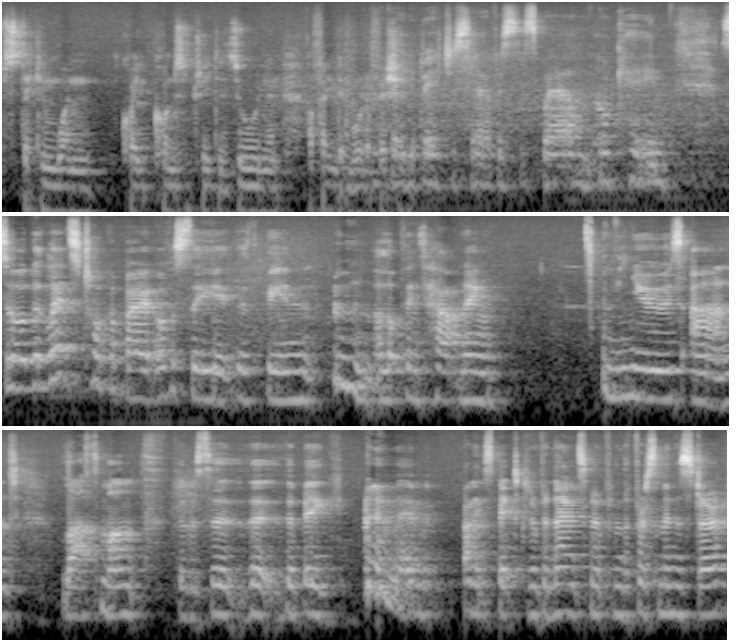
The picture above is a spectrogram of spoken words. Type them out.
stick in one quite concentrated zone, and I find it more efficient. Better service as well. Okay. So let's talk about obviously there's been a lot of things happening in the news and last month there was the, the, the big um, unexpected kind of announcement from the First Minister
